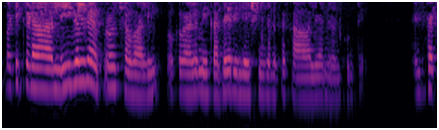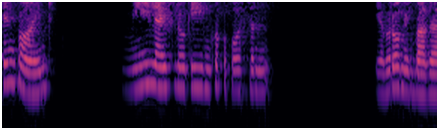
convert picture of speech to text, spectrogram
బట్ ఇక్కడ లీగల్గా అప్రోచ్ అవ్వాలి. ఒకవేళ మీకు అదే రిలేషన్ కనుక కావాలి అని అనుకుంటే. అండ్ సెకండ్ పాయింట్ మీ లైఫ్లోకి ఇంకొక పర్సన్ ఎవరో మీకు బాగా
